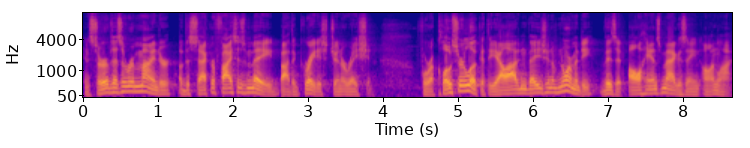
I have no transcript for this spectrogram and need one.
and serves as a reminder of the sacrifices made by the greatest generation. For a closer look at the Allied invasion of Normandy, visit All Hands Magazine online.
